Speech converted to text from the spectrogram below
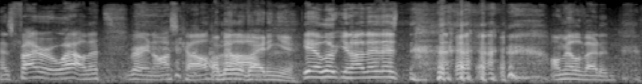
As favourite, wow, that's very nice, Karl. I'm Uh, elevating you. Yeah, look, you know, there, there's. I'm elevated.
